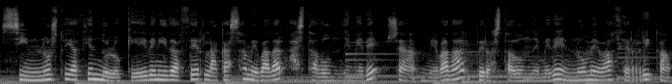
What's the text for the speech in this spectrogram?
si no estoy haciendo lo que he venido a hacer, la casa me va a dar hasta donde me dé. O sea, me va a dar, pero hasta donde me dé, no me va a hacer rica.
